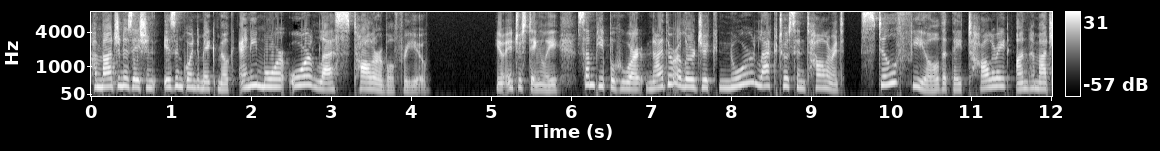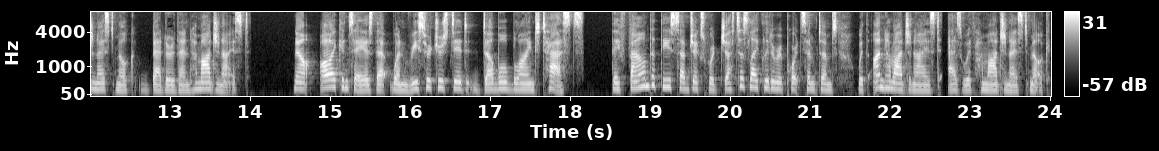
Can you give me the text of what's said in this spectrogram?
homogenization isn't going to make milk any more or less tolerable for you. You know, interestingly, some people who are neither allergic nor lactose intolerant still feel that they tolerate unhomogenized milk better than homogenized. Now, all I can say is that when researchers did double blind tests, they found that these subjects were just as likely to report symptoms with unhomogenized as with homogenized milk,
